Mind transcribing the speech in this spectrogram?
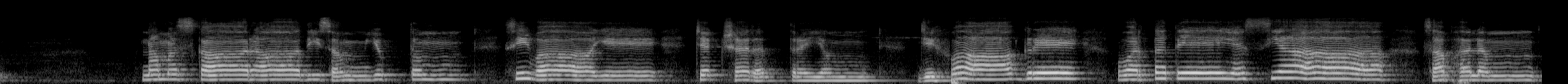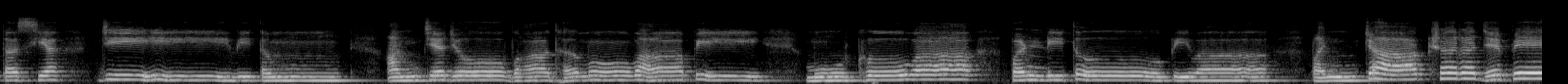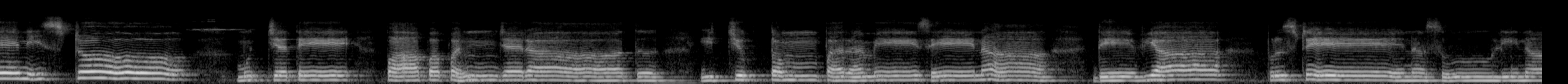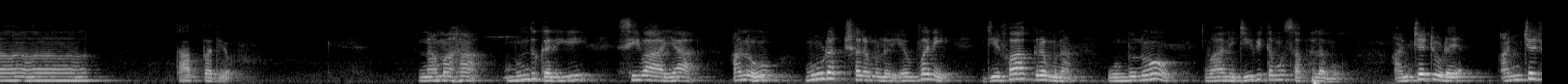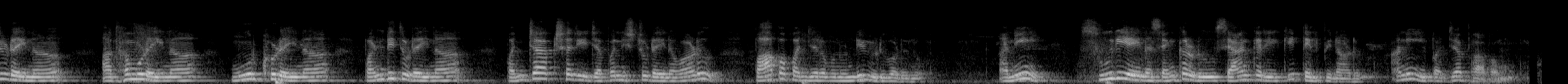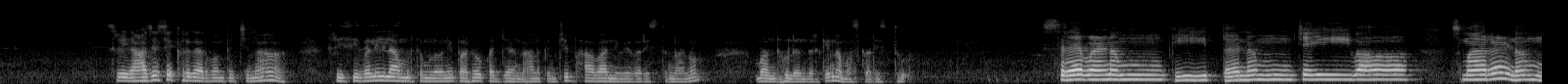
నమస్కారాది సంయుక్తం శివాయే చక్షరత్రయం. జిహ్వాగ్రే వర్తతే యస్య సఫలం తస్య జీవితం. अन्त्यजो वाधमो वापि मूर्खो वा पण्डितोऽपि वा पञ्चाक्षरजपे निष्ठो मुच्यते पापपञ्जरात् इत्युक्तं परमेशेन देव्या पृष्ठेन शूलिना तात्पर्यम्। నమ ముందు కలిగి శివాయ అను మూడక్షరములు ఎవ్వని జిఫాగ్రమున ఉండునో వాని జీవితము సఫలము. అంచటుడై అంచజుడైన అధముడైన మూర్ఖుడైన పండితుడైన పంచాక్షరి జపనిష్ఠుడైన వాడు పాప పంజరము నుండి విడువడును అని సూరి అయిన శంకరుడు శాంకరికి తెలిపినాడు అని ఈ పద్య భావము శ్రీ రాజశేఖర్ గారు పంపించిన శ్రీ శివలీలామృతంలోని పదో పద్యాన్ని ఆలపించి భావాన్ని వివరిస్తున్నాను. బంధువులందరికీ నమస్కరిస్తూ. శ్రవణం కీర్తనం చైవా స్మరణం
